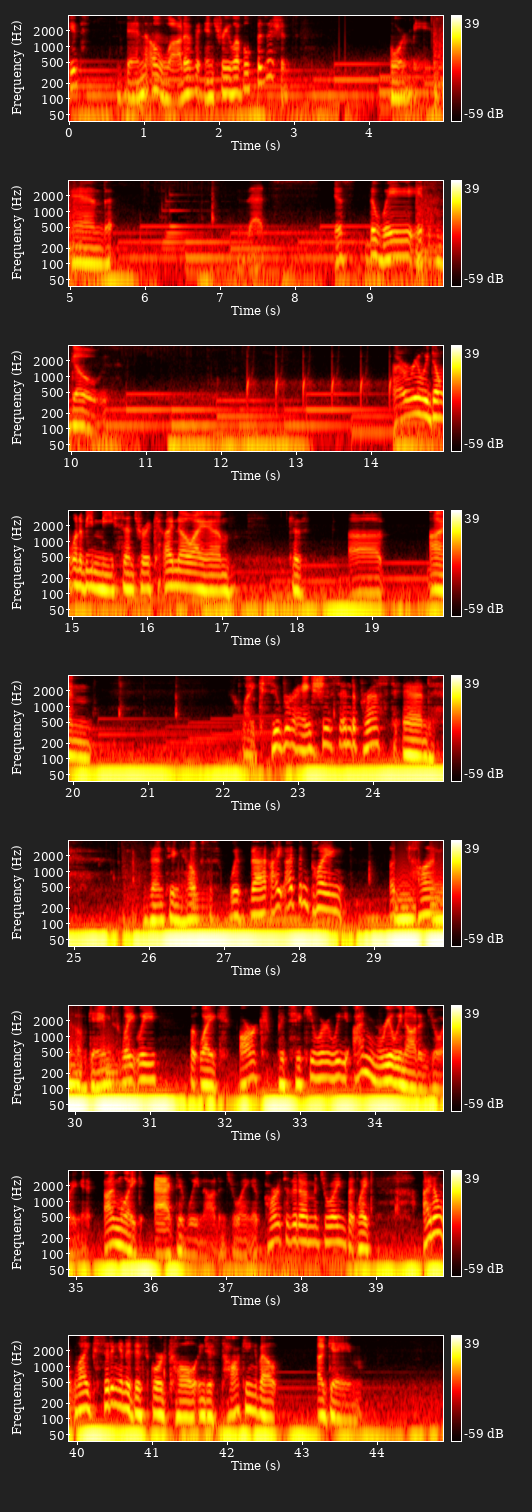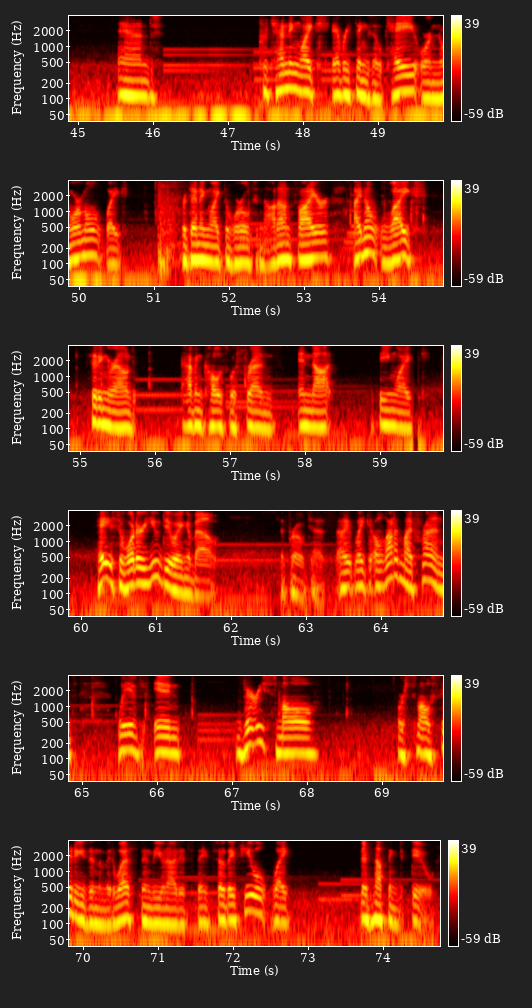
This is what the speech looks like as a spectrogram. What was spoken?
it's been a lot of entry level positions for me. And that's just the way it goes. I really don't want to be me centric. I know I am. Because, uh, I'm like super anxious and depressed, and venting helps with that. I, I've been playing a ton of games lately, but like arc particularly, I'm really not enjoying it. I'm like actively not enjoying it. Parts of it I'm enjoying, but like I don't like sitting in a Discord call and just talking about a game and pretending like everything's okay or normal, like pretending like the world's not on fire. I don't like sitting around having calls with friends and not being like, "Hey, so what are you doing about the protests?" I like a lot of my friends live in very small or small cities in the Midwest in the United States, so they feel like there's nothing to do.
